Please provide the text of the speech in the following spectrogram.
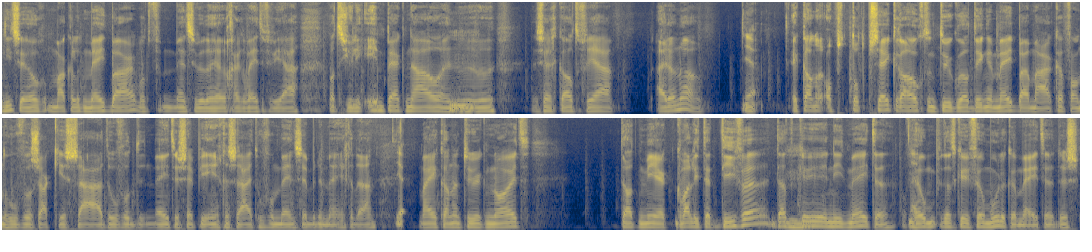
niet zo heel makkelijk meetbaar. Want mensen willen heel graag weten van ja, wat is jullie impact nou? En Mm. eh, dan zeg ik altijd van ja, I don't know. Ja. Ik kan er op, tot op zekere hoogte natuurlijk wel dingen meetbaar maken. Van hoeveel zakjes zaad, hoeveel meters heb je ingezaaid, hoeveel mensen hebben er meegedaan. Ja. Maar je kan natuurlijk nooit dat meer kwalitatieve, dat kun je niet meten. Of Nee. heel, dat kun je veel moeilijker meten. Dus,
